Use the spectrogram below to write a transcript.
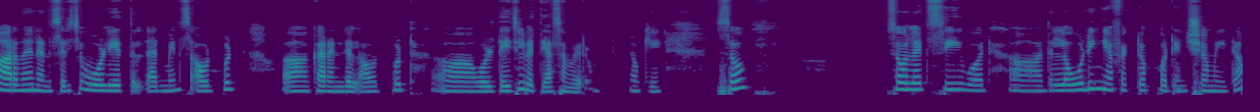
മാറുന്നതിനനുസരിച്ച് വോളിയത്തിൽ ദാറ്റ് മീൻസ് ഔട്ട്പുട്ട് കറണ്ടിൽ ഔട്ട്പുട്ട് വോൾട്ടേജിൽ വ്യത്യാസം വരും. Okay so so let's see what uh, the loading effect of potentiometer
